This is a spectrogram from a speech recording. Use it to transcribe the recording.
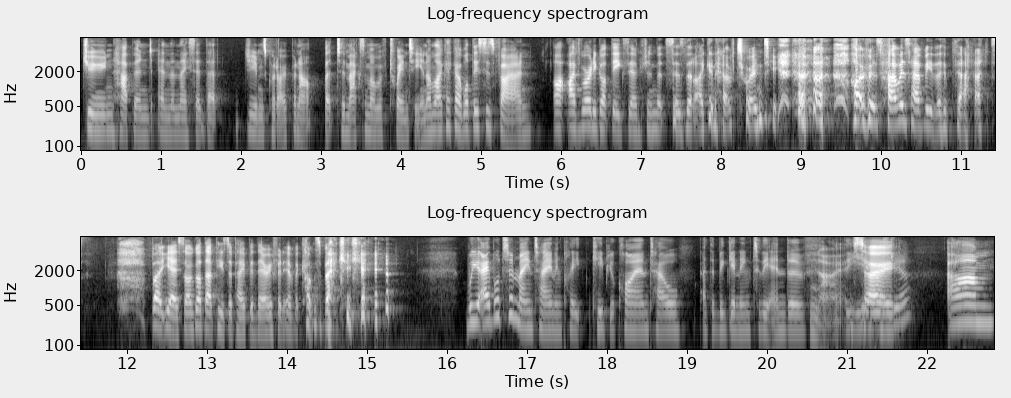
June happened, and then they said that gyms could open up, but to maximum of 20. And I'm like, okay, well, this is fine. I've already got the exemption that says that I can have 20. I was I was happy with that. But yeah, so I've got that piece of paper there if it ever comes back again. Were you able to maintain and keep keep your clientele at the beginning to the end of No. the year So- last year? Um,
